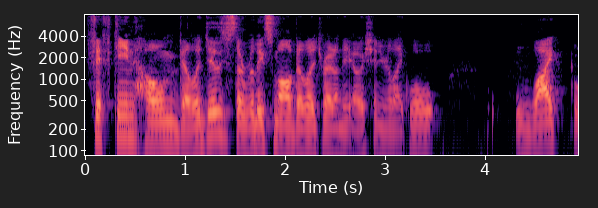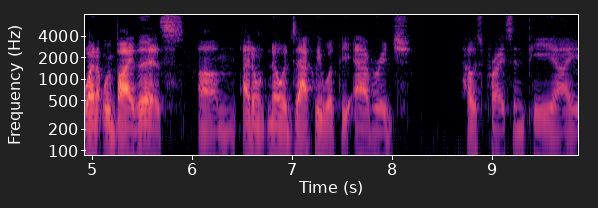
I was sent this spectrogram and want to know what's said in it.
fifteen home villages, just a really small village right on the ocean. You're like, well, why why don't we buy this? Um, I don't know exactly what the average house price in PEI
